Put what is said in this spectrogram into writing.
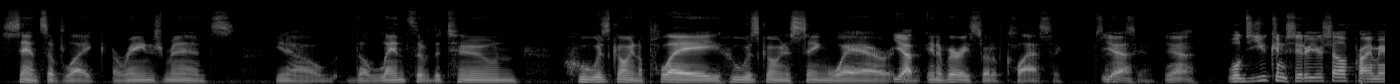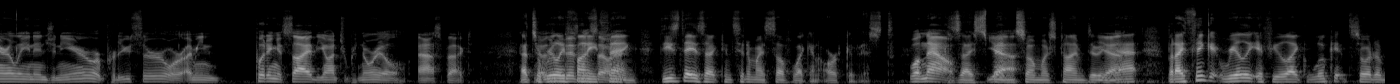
sense of like arrangements, you know, the length of the tune, who was going to play, who was going to sing where, in- Yep. in, a very sort of classic sense. Yeah, yeah. Well, do you consider yourself primarily an engineer or producer, or I mean, putting aside the entrepreneurial aspect? That's a really a funny owner. thing. These days, I consider myself like an archivist. Well, now because I spend yeah. so much time doing Yeah. that. But I think it really, if you like, look at sort of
